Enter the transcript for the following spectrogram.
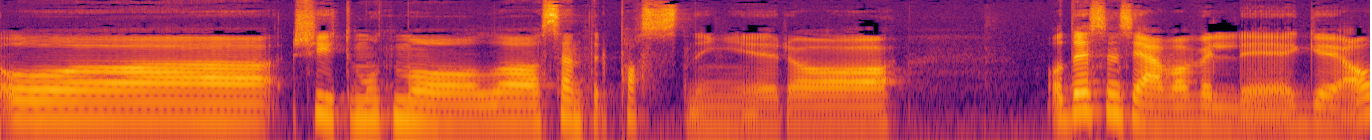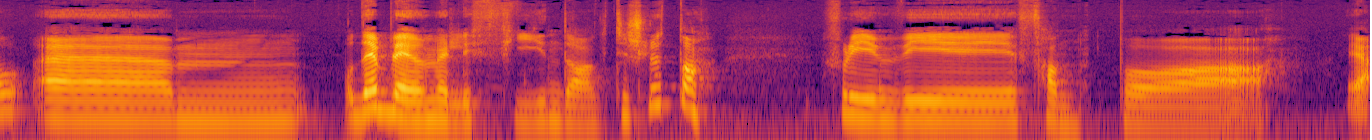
og skyte mot mål og sentre pasninger og og det syns jeg var veldig gøyal. Um, og det ble jo en veldig fin dag til slutt, da. Fordi vi fant på ja,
